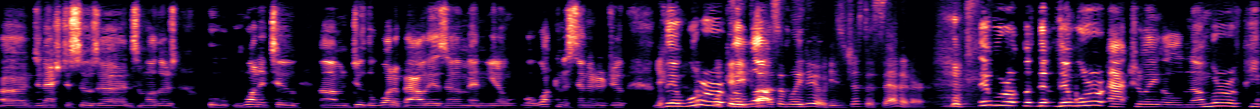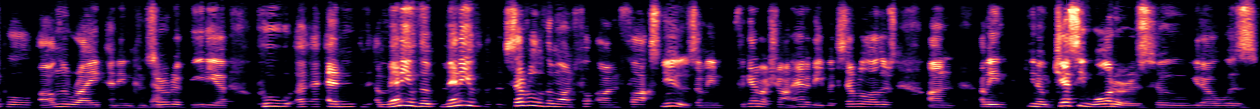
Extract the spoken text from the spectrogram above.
Dinesh D'Souza and some others who wanted to um, do the whataboutism and you know well what can a senator do? Yeah. there were what could he lot, possibly do? He's just a senator. There were but there were actually a number of people on the right and in conservative yeah. media who uh, and many of the many of several of them on on Fox News. I mean forget about Sean Hannity but several others on I mean you know Jesse Watters who you know was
